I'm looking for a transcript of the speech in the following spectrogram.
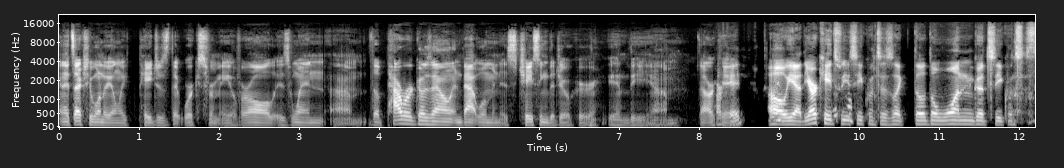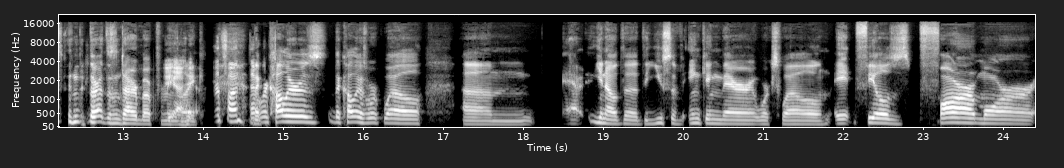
and it's actually one of the only pages that works for me overall, is when um, the power goes out and Batwoman is chasing the Joker in the um, the arcade. arcade. Oh yeah, the arcade suite sequence is like the the one good sequence throughout this entire book for me. Yeah, like That's fun. That the works. colors, the colors work well. Um, eh, you know the the use of inking there works well. It feels far more.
